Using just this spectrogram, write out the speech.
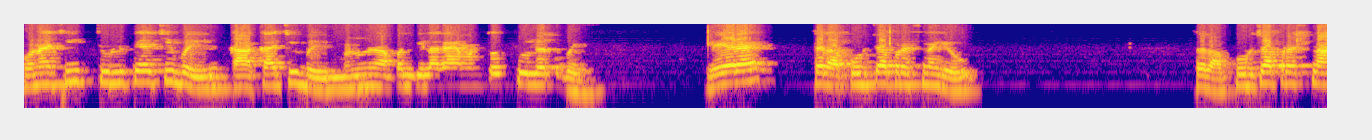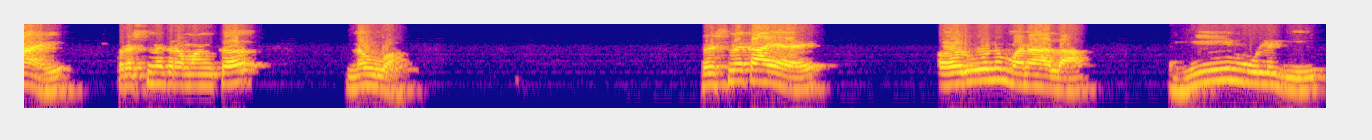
कोणाची? चुलत्याची बहीण काकाची बहीण म्हणून आपण तिला काय म्हणतो? चुलत बहीण. क्लिअर आहे? चला पुढचा प्रश्न घेऊ. चला पुढचा प्रश्न आहे. प्रश्न क्रमांक नववा. प्रश्न काय आहे? अरुण म्हणाला ही मुलगी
